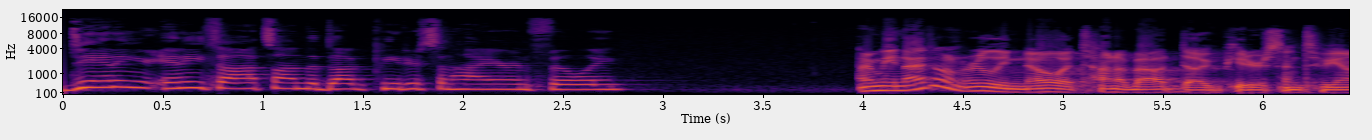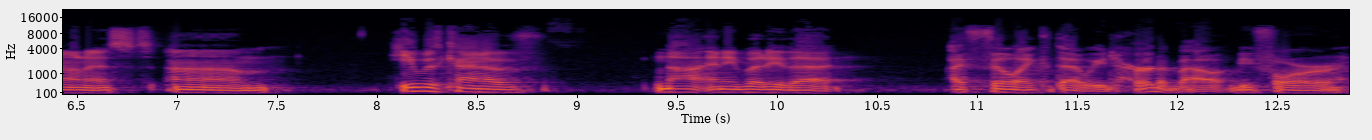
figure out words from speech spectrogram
Danny, any thoughts on the Doug Pederson hire in Philly? I mean, I don't really know a ton about Doug Pederson, to be honest. Um, he was kind of not anybody that I feel like that we'd heard about before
